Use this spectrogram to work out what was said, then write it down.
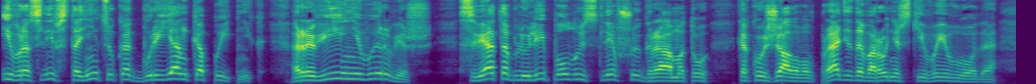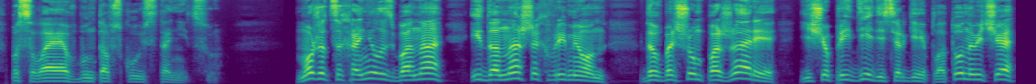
и вросли в станицу, как бурьян-копытник. Рви не вырвешь. Свято блюли полуистлевшую грамоту, какой жаловал прадеда воронежский воевода, посылая в бунтовскую станицу. Может, сохранилась бы она и до наших времен, да в большом пожаре, еще при деде Сергея Платоновича,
